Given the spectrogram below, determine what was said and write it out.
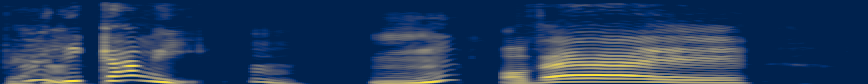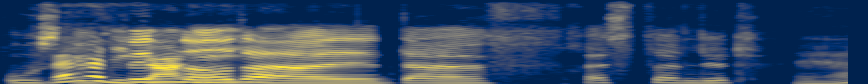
Hvad er de i gang i? Mm. Mm. Og hvad... Øh, Uh, skal har de gang noget, i? der, der frister lidt? ja.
